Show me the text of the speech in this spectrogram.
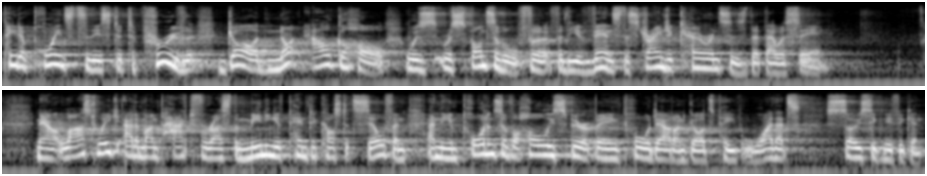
Peter points to this to, to prove that God, not alcohol, was responsible for, for the events, the strange occurrences that they were seeing. Now, last week, Adam unpacked for us the meaning of Pentecost itself and, and the importance of the Holy Spirit being poured out on God's people, why that's so significant.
